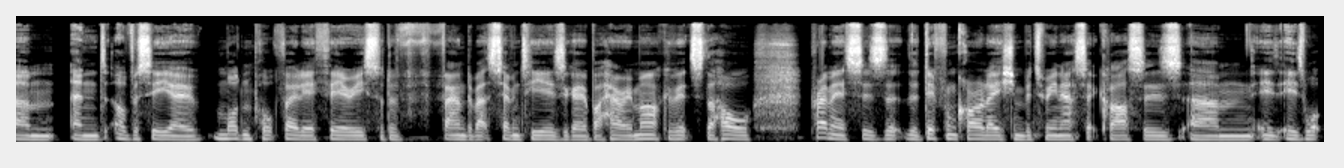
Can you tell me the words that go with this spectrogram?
Um, and obviously, you know, modern portfolio theory, sort of found about 70 years ago by Harry Markowitz, the whole premise is that the different correlation between asset classes um, is, is, what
